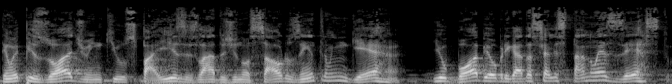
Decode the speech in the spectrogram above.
Tem um episódio em que os países lá dos dinossauros entram em guerra e o Bob é obrigado a se alistar no exército.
